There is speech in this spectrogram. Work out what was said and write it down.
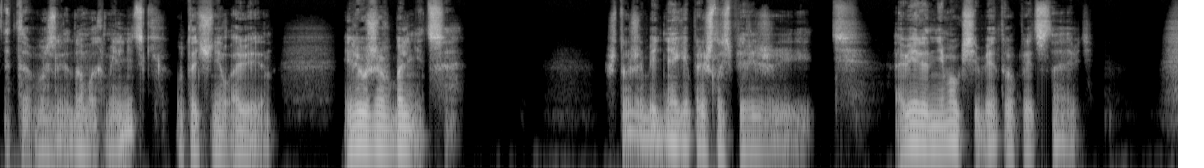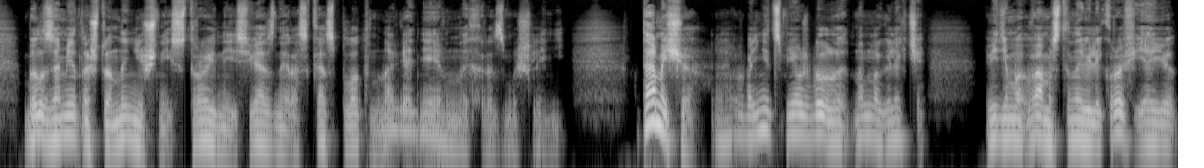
— Это возле дома Хмельницких? — уточнил Аверин. — Или уже в больнице? Что же бедняге пришлось пережить? Аверин не мог себе этого представить. Было заметно, что нынешний стройный и связанный рассказ — плод многодневных размышлений. Там еще, в больнице, мне уже было намного легче. Видимо, вам остановили кровь, я ее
